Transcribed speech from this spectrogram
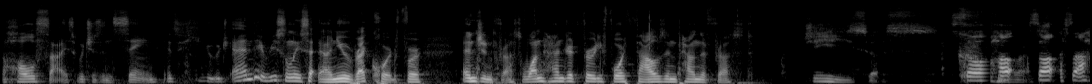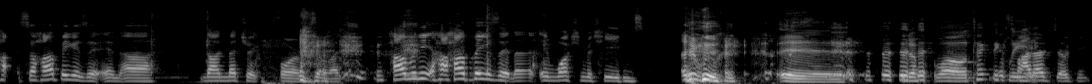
the hull size, which is insane. It's huge, and they recently set a new record for engine thrust, 134,000 pounds of thrust. Jesus. So how Christ. so so how, so how big is it in uh non-metric form? So like how many how, how big is it in washing machines? Uh, the- well, It's technically, fine, I'm joking.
